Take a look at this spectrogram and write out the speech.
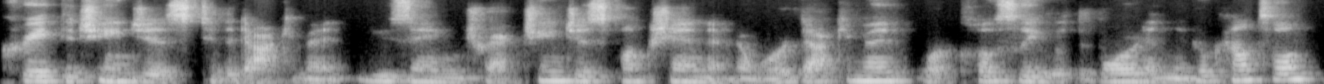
create the changes to the document using track changes function in a Word document, work closely with the board and legal counsel.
